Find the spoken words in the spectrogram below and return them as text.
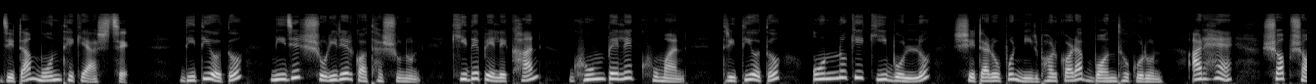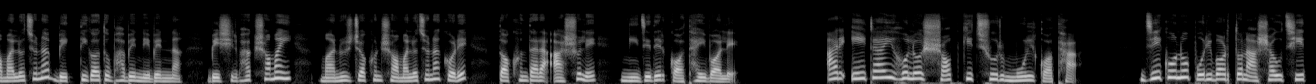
যেটা মন থেকে আসছে। দ্বিতীয়ত, নিজের শরীরের কথা শুনুন। খিদে পেলে খান, ঘুম পেলে ঘুমান। তৃতীয়ত, অন্যকে কি বলল, সেটার ওপর নির্ভর করা বন্ধ করুন। আর হ্যাঁ সব সমালোচনা ব্যক্তিগতভাবে নেবেন না। বেশিরভাগ সময়ই মানুষ যখন সমালোচনা করে, তখন তারা আসলে নিজেদের কথাই বলে। আর এটাই হলো সবকিছুর মূল কথা। যে কোনো পরিবর্তন আসা উচিত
